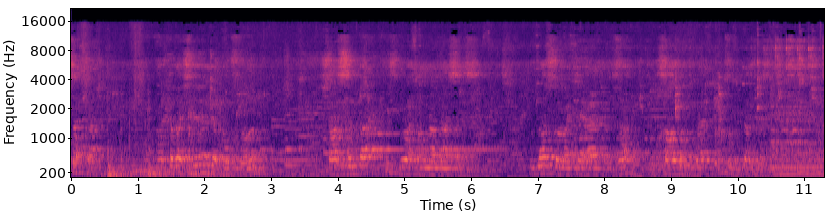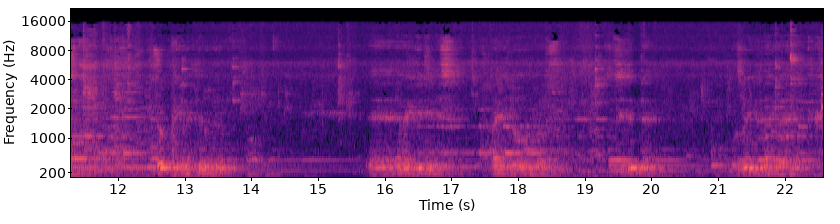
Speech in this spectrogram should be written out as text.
Olsak da arkadaşlığın ve dostluğun şahsında iz bırakanlardansınız. Bundan sonraki hayatınıza sağlık ve mutluluklar. Çok kıymetli buluyorum. Ee, emekliliğiniz hayırlı uğurlu olsun. Sizinle uzun yıllar görev yaptık.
